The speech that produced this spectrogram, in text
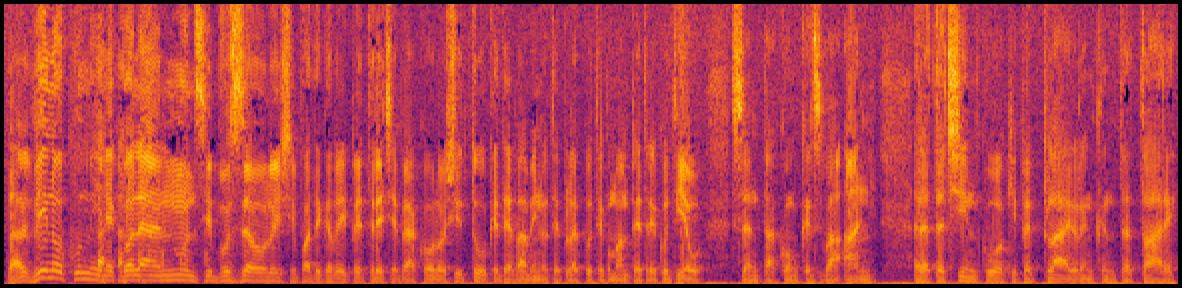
Dar vino cu mine, colea în munții Buzăului Și poate că vei petrece pe acolo Și tu câteva minute plăcute Cum am petrecut eu. Sunt acum câțiva ani Rătăcind cu ochii pe plaiuri încântătoare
